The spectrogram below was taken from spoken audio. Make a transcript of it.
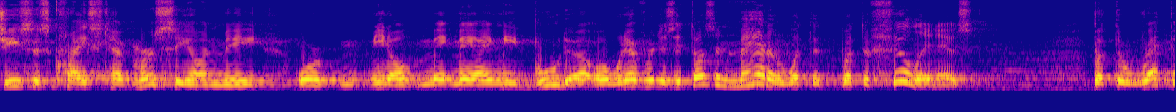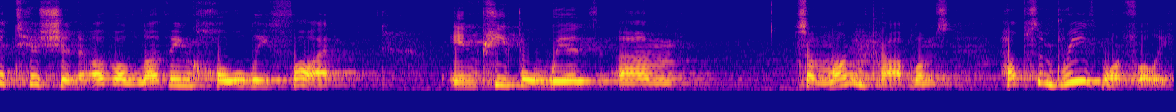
Jesus Christ, have mercy on me, or, you know, may, may I meet Buddha, or whatever it is. It doesn't matter what the, what the fill in is. But the repetition of a loving, holy thought in people with um, some lung problems helps them breathe more fully.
